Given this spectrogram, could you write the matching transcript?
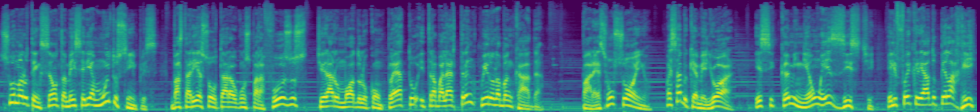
Sua manutenção também seria muito simples. Bastaria soltar alguns parafusos, tirar o módulo completo e trabalhar tranquilo na bancada. Parece um sonho, mas sabe o que é melhor? Esse caminhão existe. Ele foi criado pela RI,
